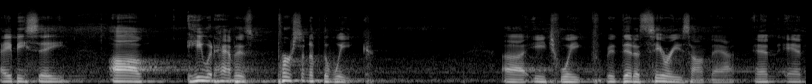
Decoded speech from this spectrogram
ABC. Um, he would have his person of the week uh, each week. We did a series on that. And, and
